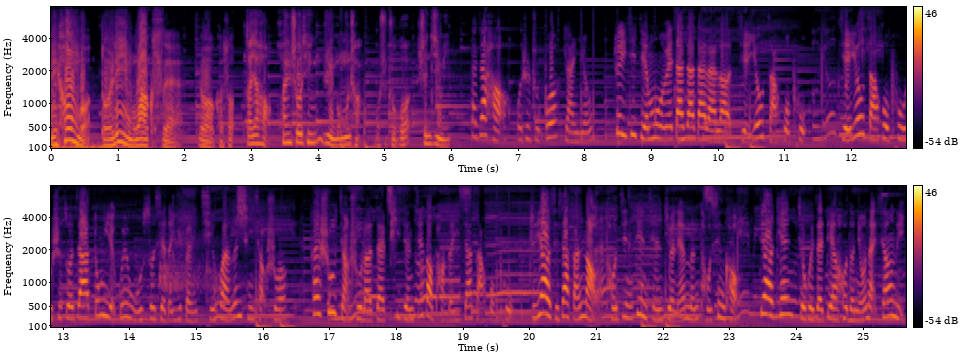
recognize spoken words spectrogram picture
日本語ドリームワークス。又咳嗽。大家好，欢迎收听日语萌萌场，我是主播申纪明。大家好，我是主播冉莹。这一期节目为大家带来了《解忧杂货铺》。《解忧杂货铺》是作家东野圭吾所写的一本奇幻温情小说。该书讲述了在僻静街道旁的一家杂货铺，只要写下烦恼投进店前卷帘门投信口，第二天就会在店后的牛奶箱里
